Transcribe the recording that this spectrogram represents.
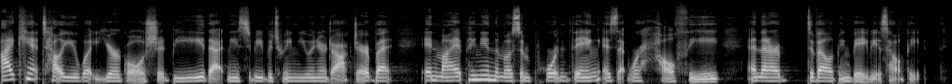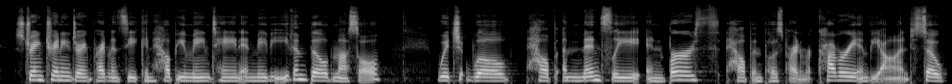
I can't tell you what your goal should be. That needs to be between you and your doctor. But in my opinion, the most important thing is that we're healthy and that our developing baby is healthy. Strength training during pregnancy can help you maintain and maybe even build muscle, which will help immensely in birth, help in postpartum recovery, and beyond. So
